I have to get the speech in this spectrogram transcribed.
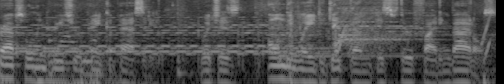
Scraps will increase your paint capacity, which is the only way to get them is through fighting battles.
